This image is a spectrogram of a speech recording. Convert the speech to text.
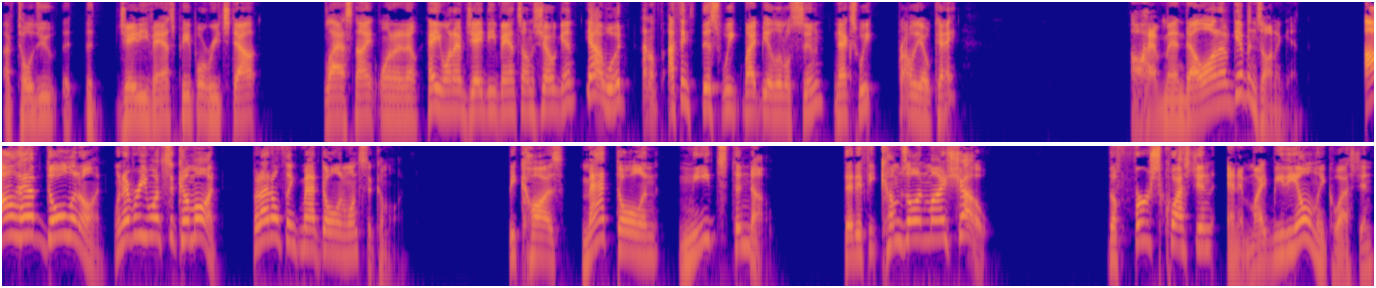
I've told you that the J.D. Vance people reached out last night, wanted to know, hey, you want to have J.D. Vance on the show again? Yeah, I would. I don't. I think this week might be a little soon. Next week, probably okay. I'll have Mandel on. I'll have Gibbons on again. I'll have Dolan on whenever he wants to come on. But I don't think Matt Dolan wants to come on because Matt Dolan needs to know that if he comes on my show, the first question, and it might be the only question,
